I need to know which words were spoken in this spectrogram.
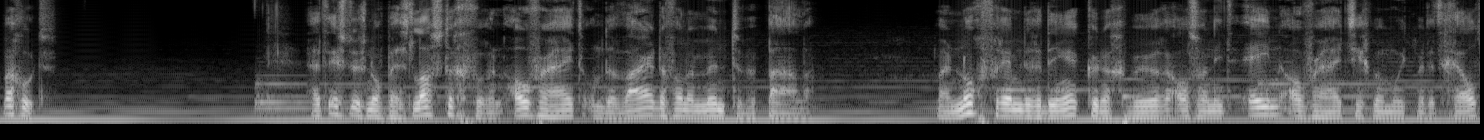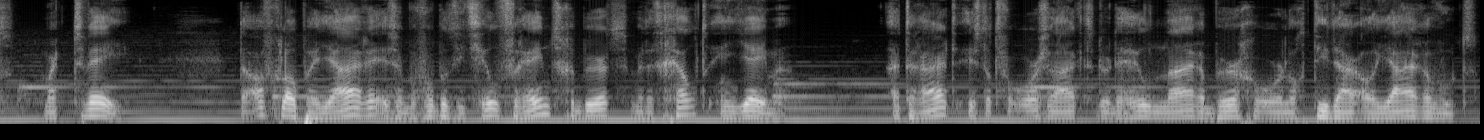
Maar goed. Het is dus nog best lastig voor een overheid om de waarde van een munt te bepalen. Maar nog vreemdere dingen kunnen gebeuren als er niet één overheid zich bemoeit met het geld, maar twee. De afgelopen jaren is er bijvoorbeeld iets heel vreemds gebeurd met het geld in Jemen. Uiteraard is dat veroorzaakt door de heel nare burgeroorlog die daar al jaren woedt.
